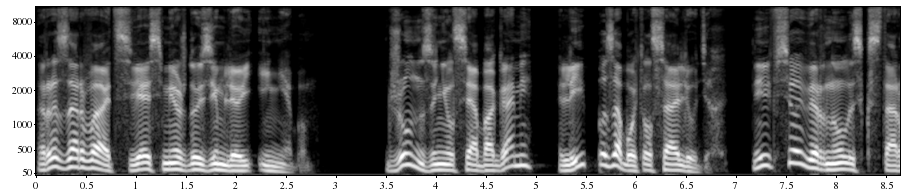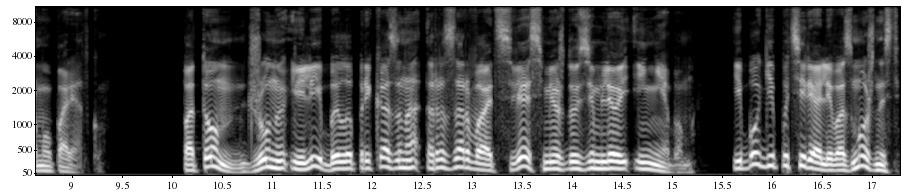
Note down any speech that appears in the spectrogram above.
разорвать связь между землей и небом. Джун занялся богами, Ли позаботился о людях и все вернулось к старому порядку. Потом Джуну и Ли было приказано разорвать связь между землей и небом, и боги потеряли возможность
